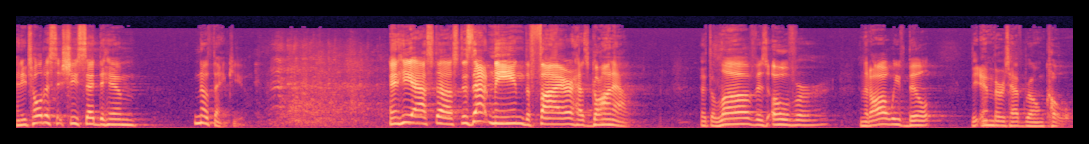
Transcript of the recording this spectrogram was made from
and he told us that she said to him, no, thank you. and he asked us, Does that mean the fire has gone out? That the love is over, and that all we've built, the embers have grown cold?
